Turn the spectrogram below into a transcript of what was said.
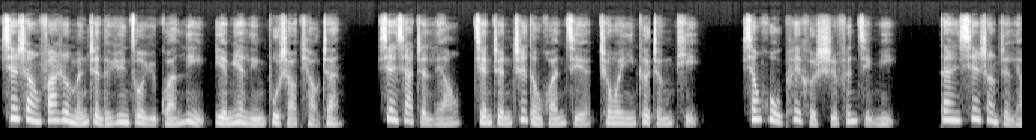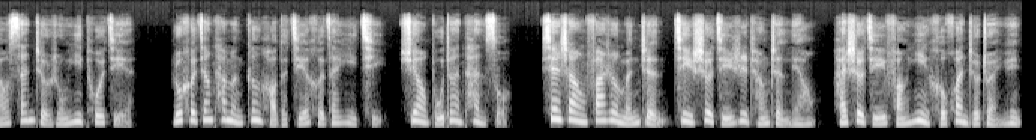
线上发热门诊的运作与管理也面临不少挑战，线下诊疗、检诊治等环节成为一个整体，相互配合十分紧密。但线上诊疗三者容易脱节，如何将它们更好的结合在一起，需要不断探索。线上发热门诊既涉及日常诊疗，还涉及防疫和患者转运，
